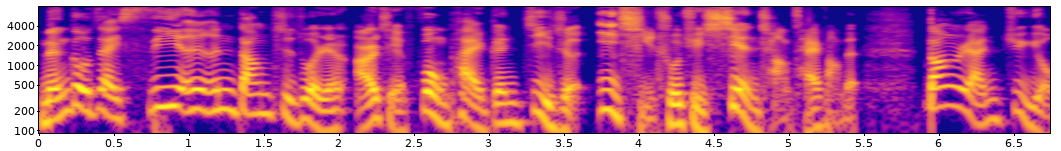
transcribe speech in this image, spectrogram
能够在 CNN 当制作人，而且奉派跟记者一起出去现场采访的，当然具有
